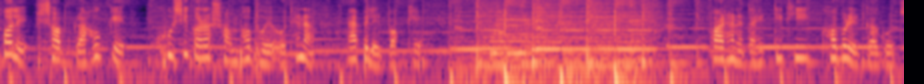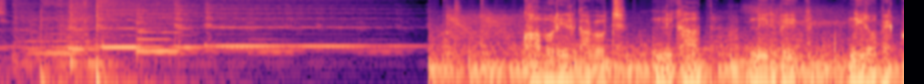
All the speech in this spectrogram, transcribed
ফলে সব গ্রাহককে খুশি করা সম্ভব হয়ে ওঠে না অ্যাপেলের পক্ষে। ফারহানা তাহির তিথি খবরের কাগজ। খবরের কাগজ নিখাত নির্ভীক নিরপেক্ষ।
